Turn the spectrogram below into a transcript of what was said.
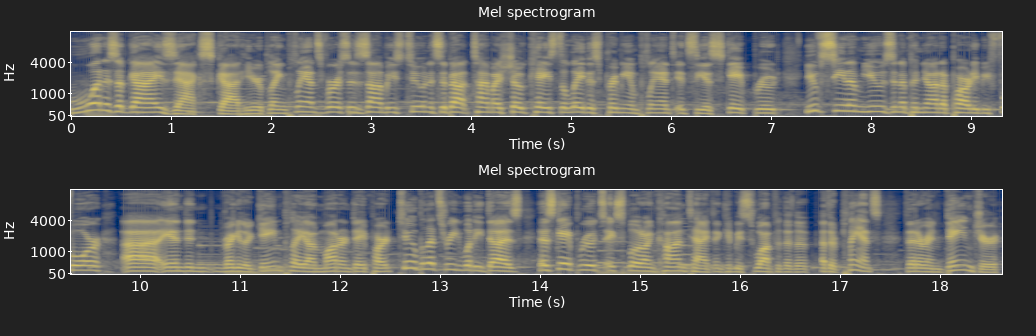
What is up guys, Zack Scott here playing Plants vs. Zombies 2 and it's about time I showcase the latest premium plant, it's the Escape Root. You've seen him used in a Pinata Party before uh, and in regular gameplay on Modern Day Part 2, but let's read what he does. Escape Roots explode on contact and can be swapped with other, other plants that are in danger.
